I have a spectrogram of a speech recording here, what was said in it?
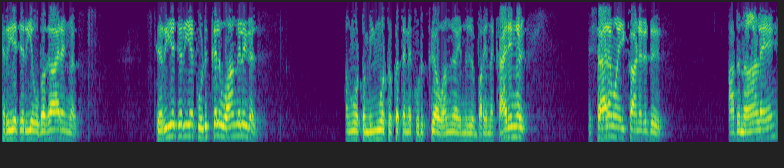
ചെറിയ ചെറിയ ഉപകാരങ്ങൾ ചെറിയ ചെറിയ കൊടുക്കൽ വാങ്ങലുകൾ അങ്ങോട്ടും ഇങ്ങോട്ടും ഒക്കെ തന്നെ കൊടുക്കുക വാങ്ങുക എന്നെല്ലാം പറയുന്ന കാര്യങ്ങൾ നിസ്സാരമായി കാണരുത്. അത് നാളെ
